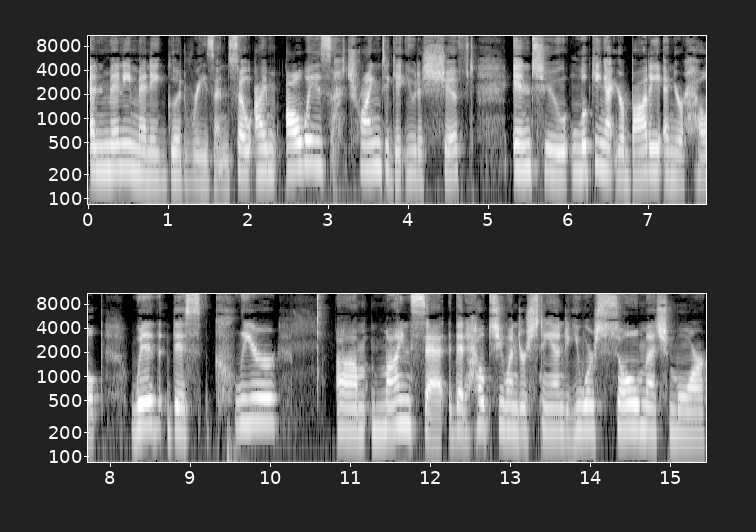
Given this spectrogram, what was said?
and many many good reasons. So I'm always trying to get you to shift into looking at your body and your health with this clear um, mindset that helps you understand you are so much more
